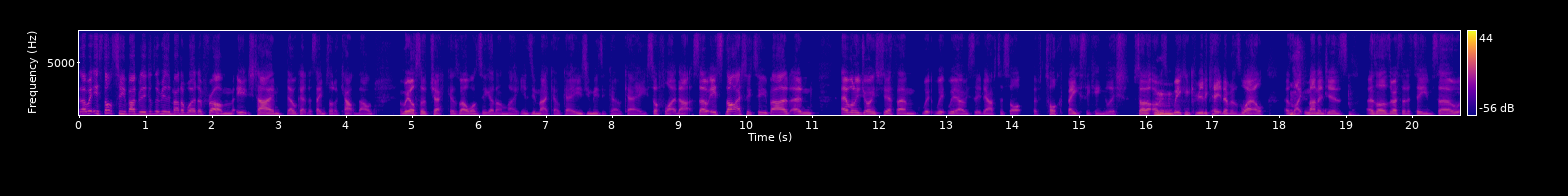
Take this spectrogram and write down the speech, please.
So it's not too bad, but it doesn't really matter where they're from. Each time they'll get the same sort of countdown. And we also check as well once you get on, like, is your mic okay? Is your music okay? Stuff like that. So it's not actually too bad. And everyone who joins TFM, we, we, we obviously they have to sort of talk basic English so that Mm. we can communicate them as well as like managers as well as the rest of the team. So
